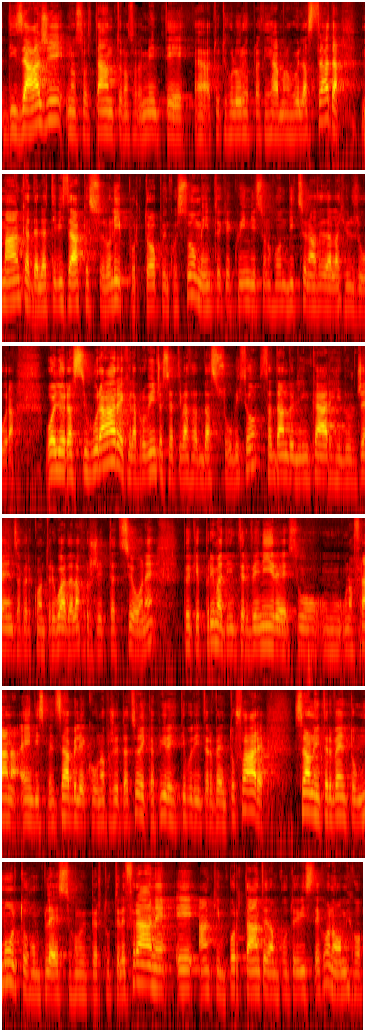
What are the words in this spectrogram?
disagi non soltanto naturalmente eh, a tutti coloro che praticavano quella strada, ma anche a delle attività che sono lì purtroppo in questo momento e che quindi sono condizionate dalla chiusura. Voglio rassicurare che la provincia si è attivata da subito, sta dando gli incarichi d'urgenza per quanto riguarda la progettazione, perché prima di intervenire su una frana è indispensabile con una progettazione capire che tipo di intervento fare. Sarà un intervento molto complesso come per tutte le frane e anche importante da un punto di vista economico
